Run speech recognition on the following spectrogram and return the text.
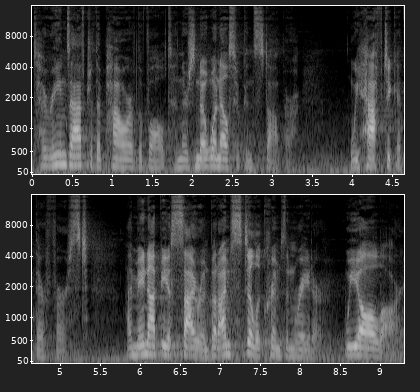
Tyreen's after the power of the vault, and there's no one else who can stop her. We have to get there first. I may not be a siren, but I'm still a Crimson Raider. We all are.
